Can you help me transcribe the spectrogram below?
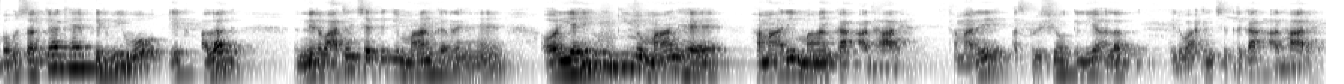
बहुसंख्यक है, फिर भी वो एक अलग निर्वाचन क्षेत्र की मांग कर रहे हैं और यही उनकी जो मांग है हमारी मांग का आधार है। हमारे अस्पृश्यों के लिए अलग निर्वाचन क्षेत्र का आधार है।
